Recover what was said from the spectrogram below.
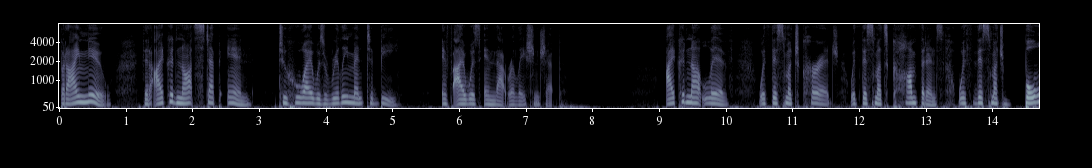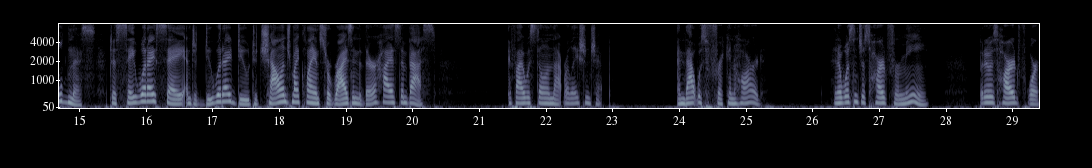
But I knew that I could not step in to who I was really meant to be if I was in that relationship. I could not live with this much courage, with this much confidence, with this much boldness to say what I say and to do what I do, to challenge my clients to rise into their highest and best, if I was still in that relationship. And that was frickin' hard. And it wasn't just hard for me, but it was hard for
